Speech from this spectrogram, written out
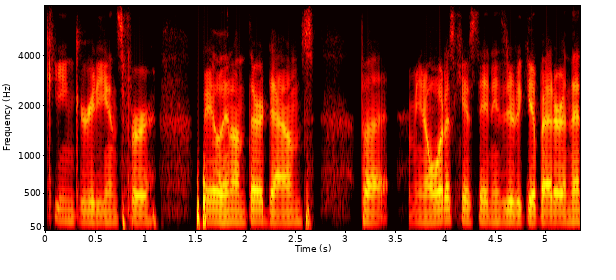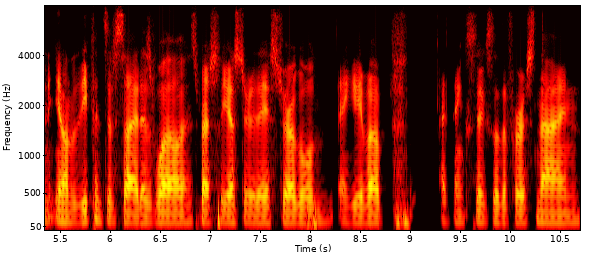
key ingredients for failing on third downs. But um, you know, what does K State need to do to get better? And then you know, the defensive side as well, especially yesterday, they struggled. They gave up, I think, six of the first nine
